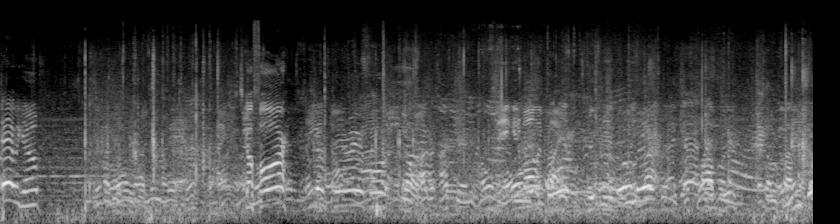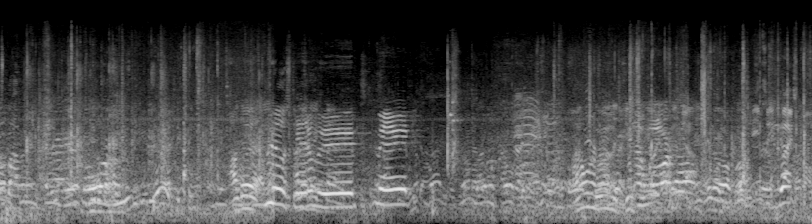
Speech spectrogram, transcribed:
There we go. Let's go four. Get the ball in. I don't want to run the. Keep seeing the baseball.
